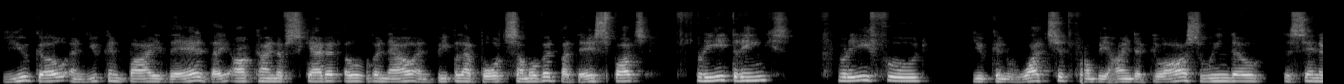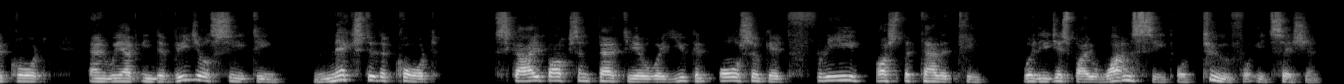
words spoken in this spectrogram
you go and you can buy there. They are kind of scattered over now, and people have bought some of it, but there's spots, free drinks, free food. You can watch it from behind a glass window, the center court, and we have individual seating next to the court, skybox and patio, where you can also get free hospitality, whether you just buy one seat or two for each session.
